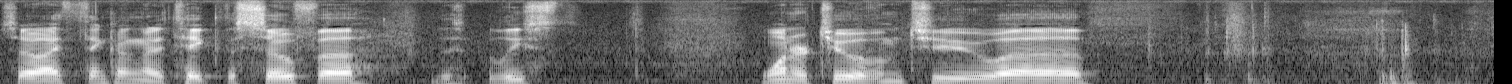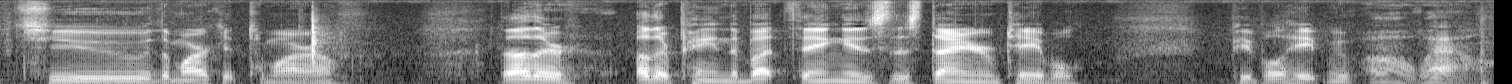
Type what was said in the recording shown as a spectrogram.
So I think I'm going to take the sofa at least one or two of them to uh, to the market tomorrow. The other other pain in the butt thing is this dining room table. People hate move. Oh wow,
